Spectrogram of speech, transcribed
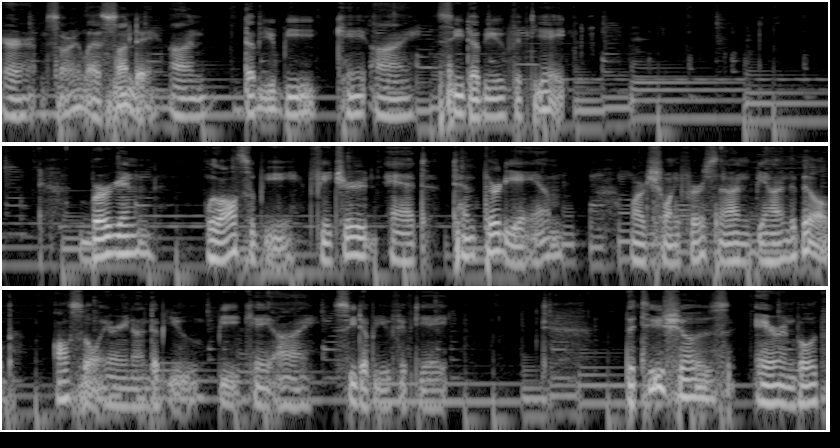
or I'm sorry, last Sunday on WBKI CW 58. Bergen will also be featured at 10:30 a.m. March 21st on Behind the Build also airing on WBKI CW 58. The two shows air in both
